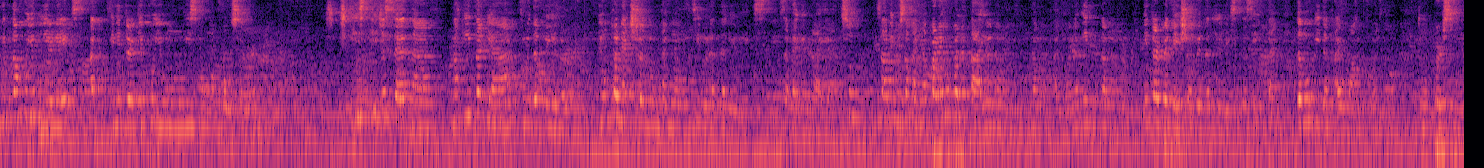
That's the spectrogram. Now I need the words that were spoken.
tinignan ko yung lyrics at in-interview ko yung mismong composer, he, he just said na nakita niya through the trailer yung connection ng kanyang sinulat na lyrics sa Megan Ryan. So, sabi ko sa kanya, pareho pala tayo ng, ng, ano, ng, in, ng interpretation with the lyrics at the same time, the movie that I want to, ano, to pursue.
